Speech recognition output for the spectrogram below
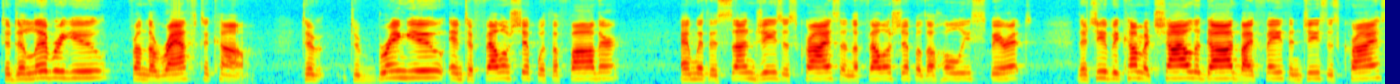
to deliver you from the wrath to come, to, to bring you into fellowship with the Father and with his Son Jesus Christ and the fellowship of the Holy Spirit, that you become a child of God by faith in Jesus Christ.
